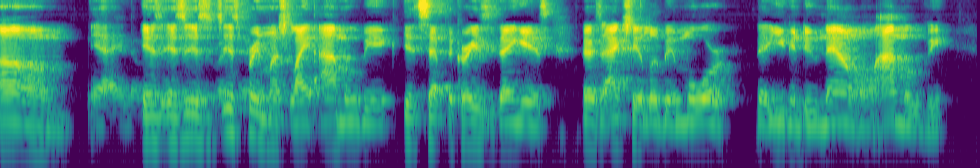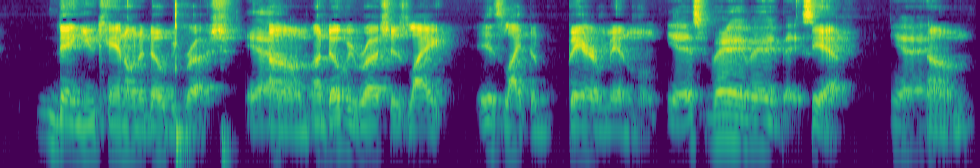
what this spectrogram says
Um, Yeah, I know. it's it's it's, it's pretty much like iMovie, except the crazy thing is there's actually a little bit more that you can do now on iMovie than you can on Adobe Rush. yeah. Um, Adobe Rush is like is like the bare minimum. yeah, it's very, very basic. Yeah. Yeah. Um,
